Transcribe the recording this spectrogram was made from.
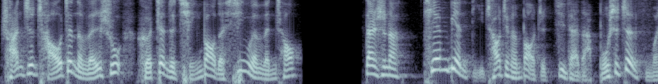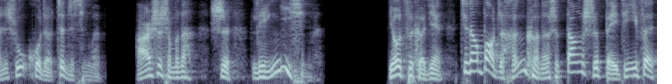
传知朝政的文书和政治情报的新闻文抄。但是呢，《天变底钞》这份报纸记载的不是政府文书或者政治新闻，而是什么呢？是灵异新闻。由此可见，这张报纸很可能是当时北京一份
